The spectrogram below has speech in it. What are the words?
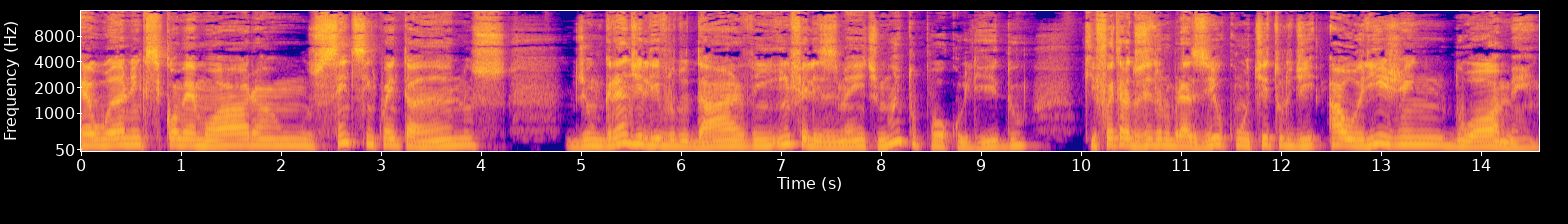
é o ano em que se comemoram os 150 anos de um grande livro do Darwin, infelizmente muito pouco lido, que foi traduzido no Brasil com o título de A Origem do Homem.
